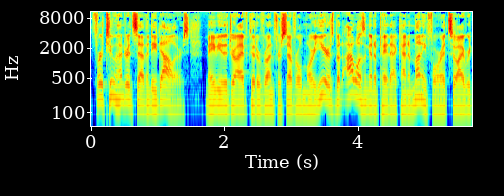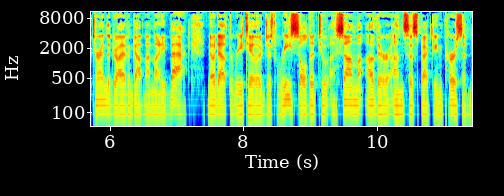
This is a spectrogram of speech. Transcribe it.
for $270. Maybe the drive could have run for several more years, but I wasn't going to pay that kind of money for it. So I returned the drive and got my money back. No doubt the retailer just resold it to some other unsuspecting person.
